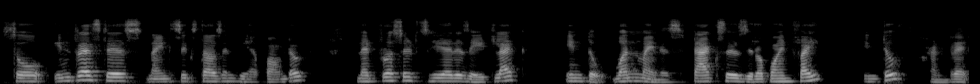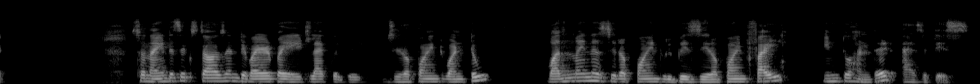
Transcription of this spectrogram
So interest is 96,000 we have found out. Net proceeds here is 8 lakh into 1 minus tax is 0.5 into 100. So 96,000 divided by 8 lakh will be 0.12. 1 minus 0. Point will be 0.5 into 100 as it is.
